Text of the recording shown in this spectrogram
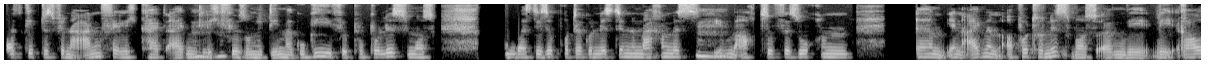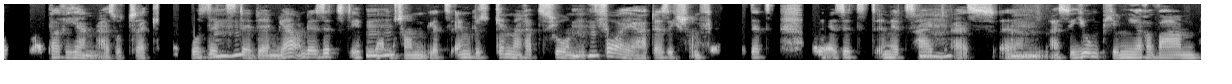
was gibt es für eine Anfälligkeit eigentlich mhm. für so eine Demagogie, für Populismus? Und was diese Protagonistinnen machen, ist mhm. eben auch zu versuchen, ähm, ihren eigenen Opportunismus irgendwie wie raus operieren, also zu erkennen, wo sitzt mhm. er denn, ja? Und er sitzt eben mhm. dann schon letztendlich Generationen mhm. vorher, hat er sich schon festgesetzt, oder er sitzt in der Zeit, mhm. als, ähm, mhm. als die Jungpioniere waren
